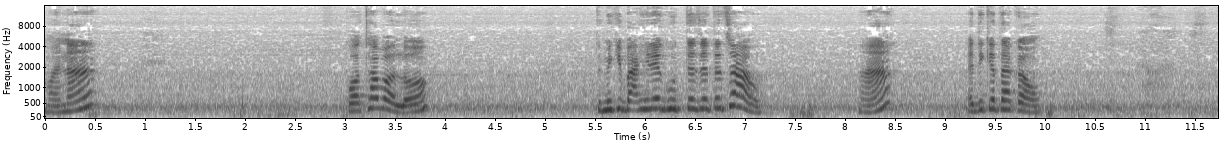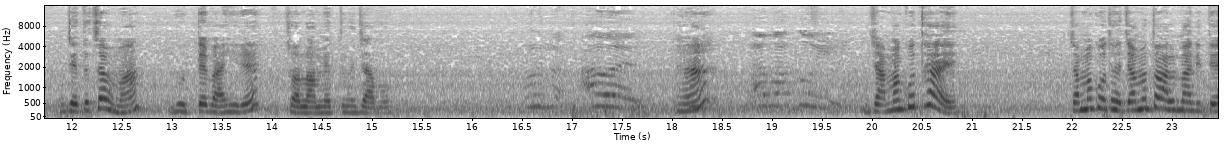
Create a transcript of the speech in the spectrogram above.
ময়না? কথা বলো। তুমি কি বাহিরে ঘুরতে যেতে চাও? হ্যাঁ? এদিকে তাকাও। যেতে চাও মা? ঘুরতে বাহিরে? চলো আমি তুমি যাব। হ্যাঁ? জামা কোথায়? জামা কোথায়? জামা তো আলমারিতে।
